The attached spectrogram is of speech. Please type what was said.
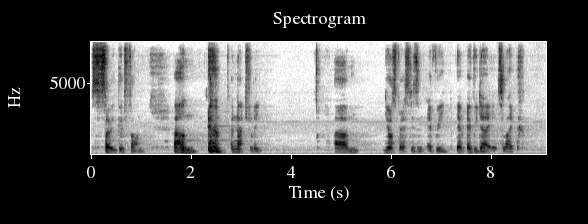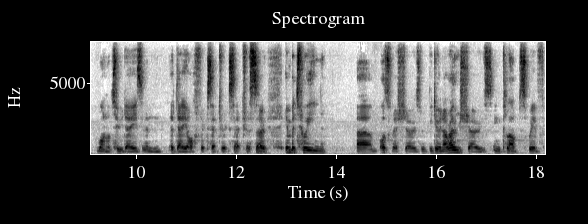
so good fun. Um, and naturally, um, the Ozzfest isn't every every day. It's like one or two days and then a day off, etc., etc. So in between um, Ozzfest shows, we'd be doing our own shows in clubs with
